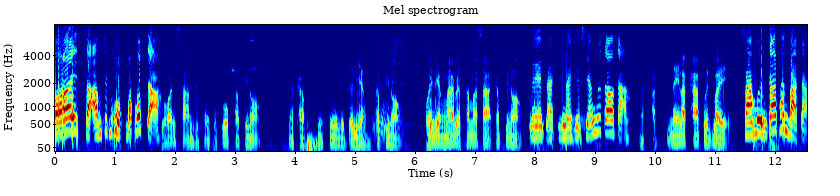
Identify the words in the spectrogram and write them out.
ร้อยสามสิบหกบอกลบจ้ะ 136บวกลบครับพี่น้อง นะครับโอ้โหเป็นตะเลี้ยงครับพี่น้องปล่อยเลี้ยงมาแบบธรรมชาติครับพี่น้องแม่นจ้ะกินงานกินเสียงคือเก่าจ้ะนะครับ ในราคาเปิดไว้สามหมื่นเก้าพันบาทจ้ะ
